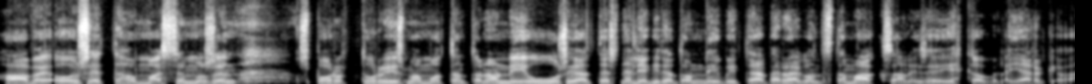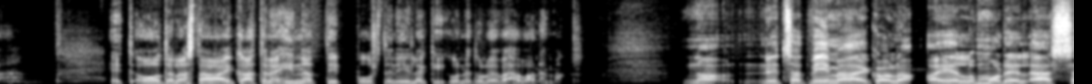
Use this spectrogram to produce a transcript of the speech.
haave olisi, että hommaisi semmoisen sport turisman, mutta ne on niin uusia, että jos 40 tonnia pitää peräkontista maksaa, niin se ei ehkä ole vielä järkevää Että odotellaan sitä aikaa, että ne hinnat tippuu sitten niilläkin, kun ne tulee vähän vanhemmaksi. No nyt sä oot viime aikoina ajellut Model S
